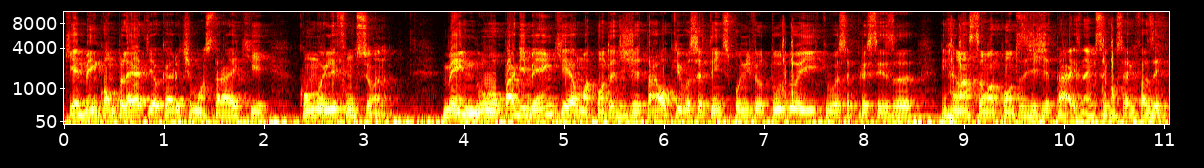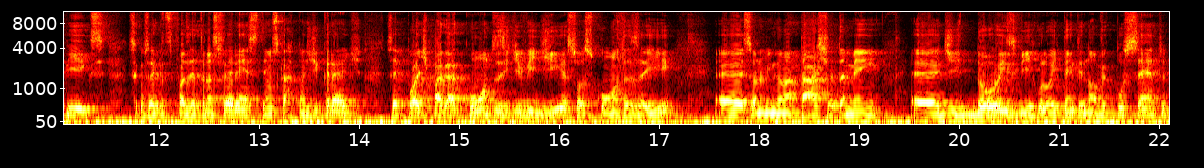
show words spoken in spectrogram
que é bem completo e eu quero te mostrar aqui como ele funciona. Bem, no PagBank é uma conta digital que você tem disponível tudo aí que você precisa em relação a contas digitais, né? Você consegue fazer Pix, você consegue fazer transferência, tem os cartões de crédito, você pode pagar contas e dividir as suas contas aí. É, se eu não me engano, a taxa também é de 2,89%.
